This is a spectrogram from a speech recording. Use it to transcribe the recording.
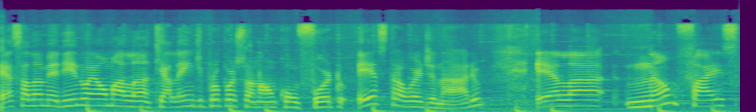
Essa lã merino é uma lã que além de proporcionar um conforto extraordinário, ela não faz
